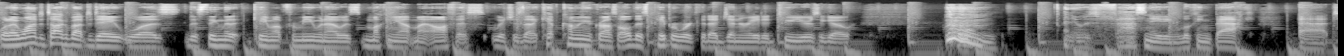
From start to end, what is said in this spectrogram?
what I wanted to talk about today was this thing that came up for me when I was mucking out my office, which is that I kept coming across all this paperwork that I generated two years ago. and it was fascinating looking back at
